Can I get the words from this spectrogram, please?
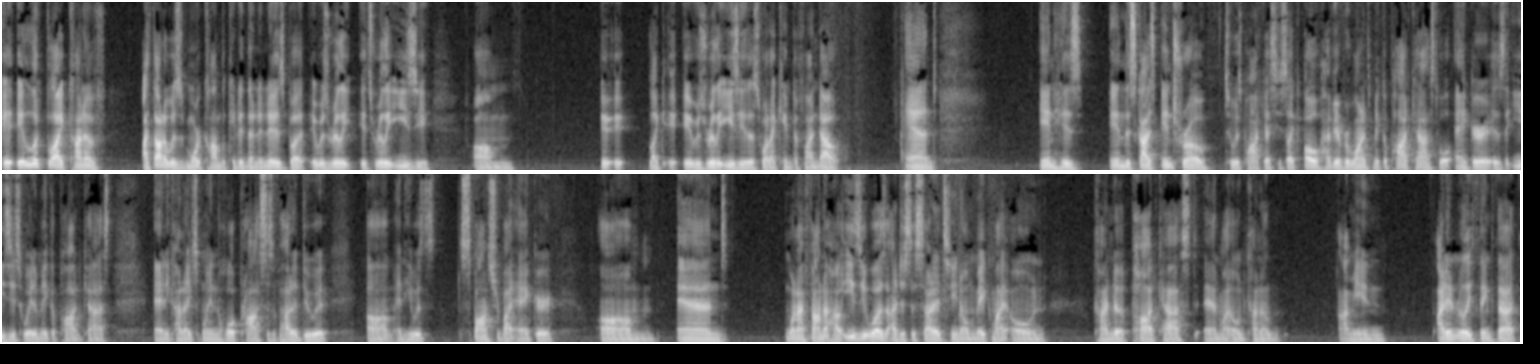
it, it looked like kind of i thought it was more complicated than it is but it was really it's really easy. Um it, it like it, it was really easy that's what i came to find out. And in his in this guy's intro to his podcast he's like oh have you ever wanted to make a podcast well anchor is the easiest way to make a podcast and he kind of explained the whole process of how to do it um, and he was sponsored by Anchor. Um, and when I found out how easy it was, I just decided to, you know, make my own kind of podcast and my own kind of, I mean, I didn't really think that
